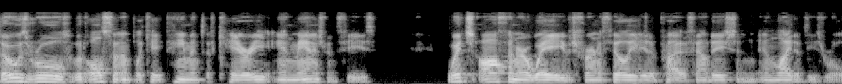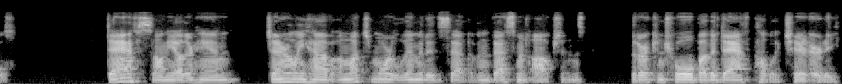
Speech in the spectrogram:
Those rules would also implicate payment of carry and management fees, which often are waived for an affiliated private foundation in light of these rules. DAFs, on the other hand, generally have a much more limited set of investment options that are controlled by the DAF public charity.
